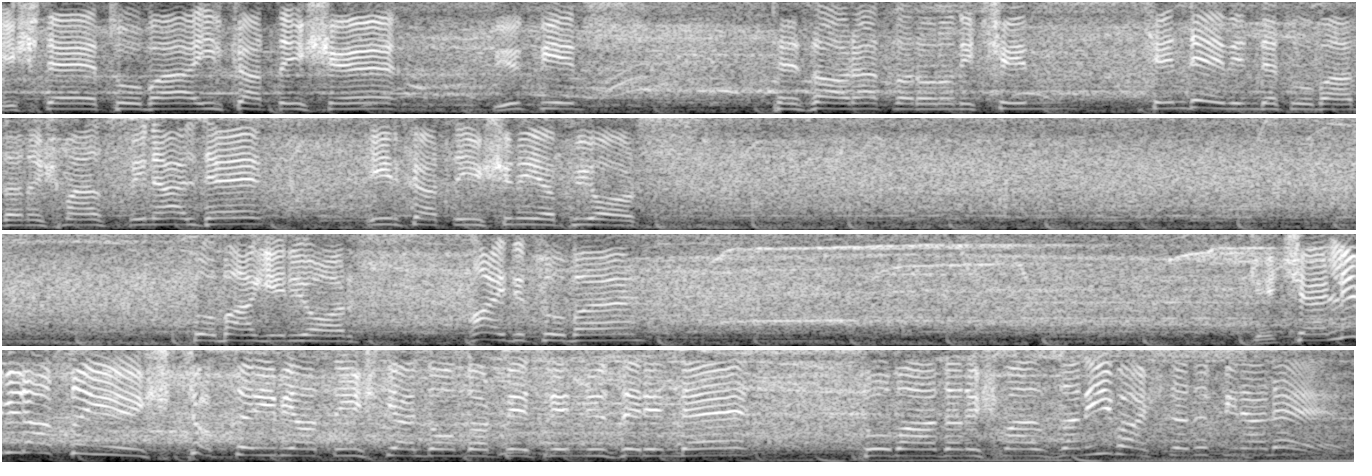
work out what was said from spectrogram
İşte Tuğba ilk atlayışı büyük bir tezahürat var onun için. Kendi evinde Tuğba Danışmaz finalde ilk atlayışını yapıyor. Tuğba geliyor. Haydi Tuğba. Geçerli bir atlayış. Çok da iyi bir atlayış geldi 14 metrenin üzerinde. Tuğba Danışmaz'dan iyi başladı finale.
